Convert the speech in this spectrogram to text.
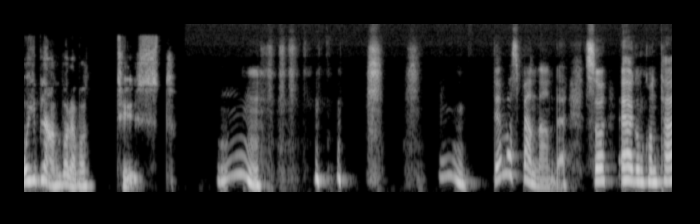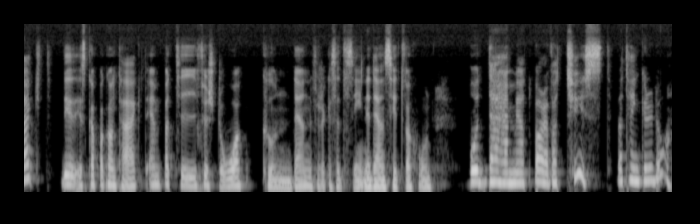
och ibland bara vara tyst. Mm. mm. Det var spännande. Så ögonkontakt, det skapar kontakt, empati, förstå kunden, försöka sätta sig in i den situationen. Och det här med att bara vara tyst, vad tänker du då?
